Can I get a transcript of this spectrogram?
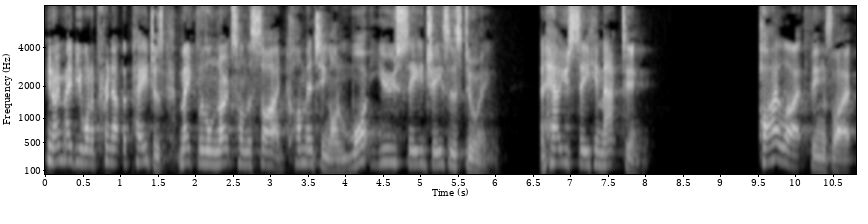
You know, maybe you want to print out the pages, make little notes on the side, commenting on what you see Jesus doing and how you see him acting. Highlight things like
